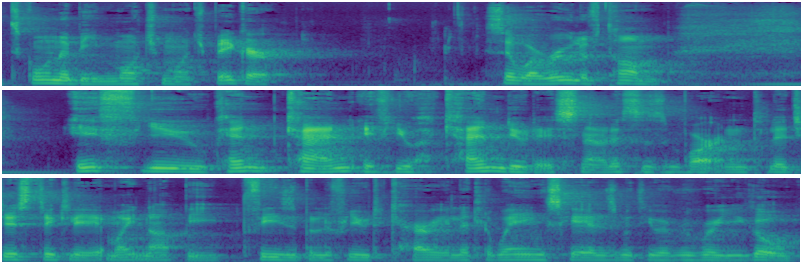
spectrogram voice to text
it's going to be much, much bigger. So a rule of thumb, if you can can if you can do this now this is important logistically it might not be feasible for you to carry little weighing scales with you everywhere you go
